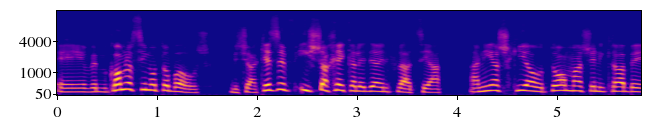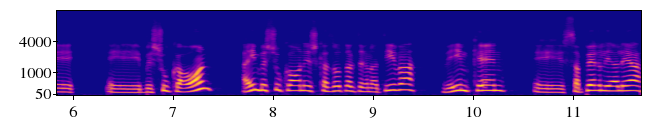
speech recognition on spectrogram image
אה, ובמקום לשים אותו בעו"ש, ושהכסף יישחק על ידי האינפלציה, אני אשקיע אותו, מה שנקרא, ב, אה, בשוק ההון. האם בשוק ההון יש כזאת אלטרנטיבה? ואם כן, אה, ספר לי עליה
